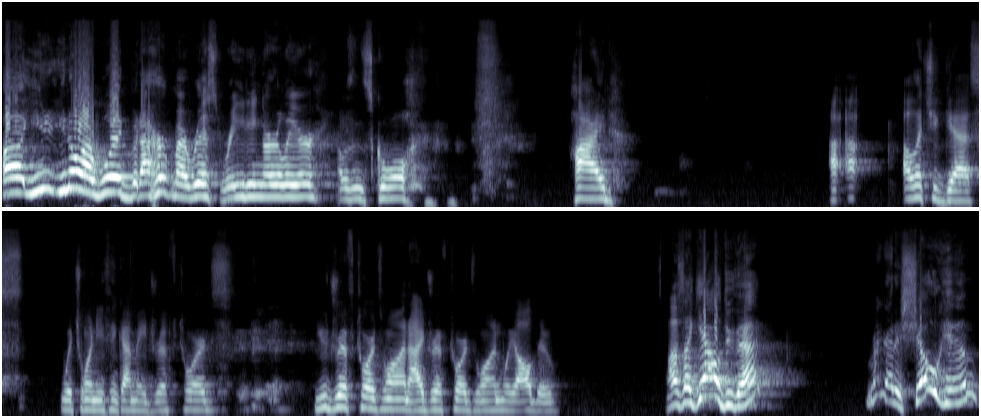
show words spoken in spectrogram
Uh, you, you know I would, but I hurt my wrist reading earlier. I was in school. Hide. I, I, will let you guess which one you think I may drift towards. You drift towards one, I drift towards one, we all do. I was like, yeah, I'll do that. I got to show him.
